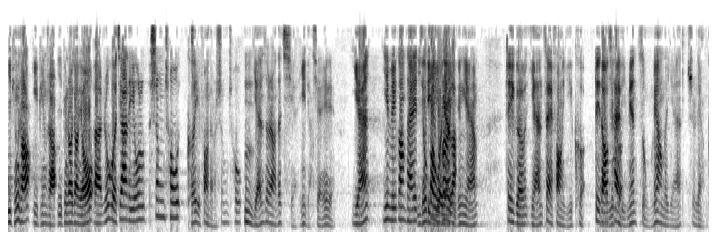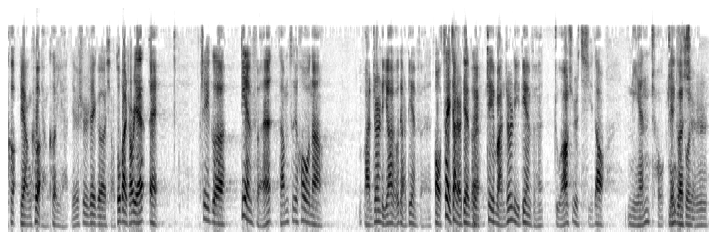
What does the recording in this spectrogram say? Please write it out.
一平勺，一平勺。一平勺酱油，啊，如果家里有生抽，可以放点生抽，嗯颜色让它浅一点。浅一点。盐，因为刚才已经放过盐了已经盐，这个盐再放一克，这道菜里面总量的盐是两克，两克，两克盐。也是这个小多半勺盐。哎，这个淀粉，咱们最后呢，碗汁儿里要有点淀粉。哦，再加点淀粉对粉。，这碗汁儿里淀粉主要是起到粘稠，这个是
